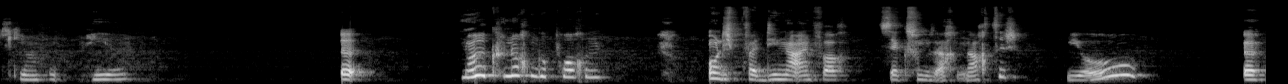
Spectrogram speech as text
Ich gehe mal von hier. Äh, null Knochen gebrochen und ich verdiene einfach 688. Jo. Äh.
